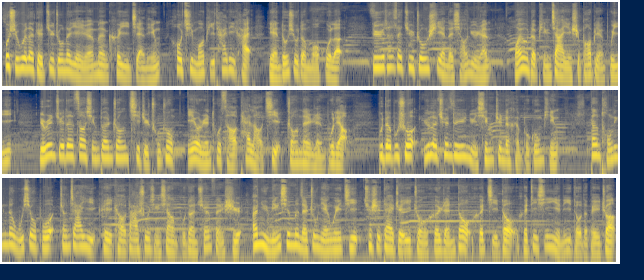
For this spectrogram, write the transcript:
或许为了给剧中的演员们刻意减龄，后期磨皮太厉害，脸都秀得模糊了。对于她在剧中饰演的小女人，网友的评价也是褒贬不一。有人觉得造型端庄，气质出众，也有人吐槽太老气，装嫩忍不了。不得不说，娱乐圈对于女星真的很不公平。当同龄的吴秀波、张嘉译可以靠大叔形象不断圈粉时，而女明星们的中年危机却是带着一种和人斗、和己斗、和地心引力斗的悲壮。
